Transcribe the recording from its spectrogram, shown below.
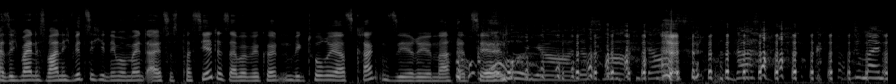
Also ich meine, es war nicht witzig in dem Moment, als es passiert ist, aber wir könnten Victorias Krankenserie nacherzählen. Oh ja, das war das, das. Du meinst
